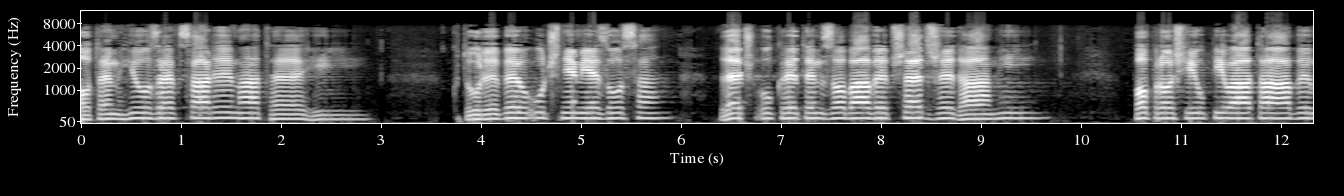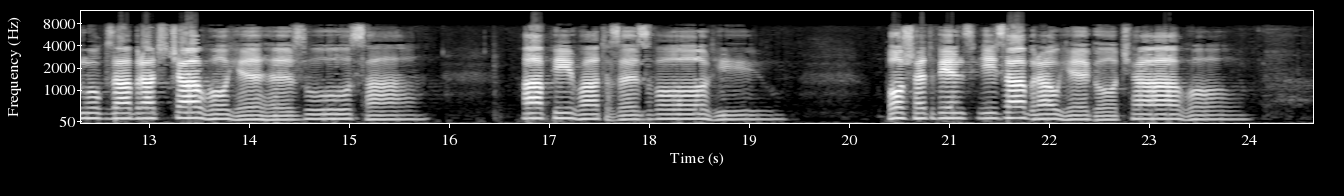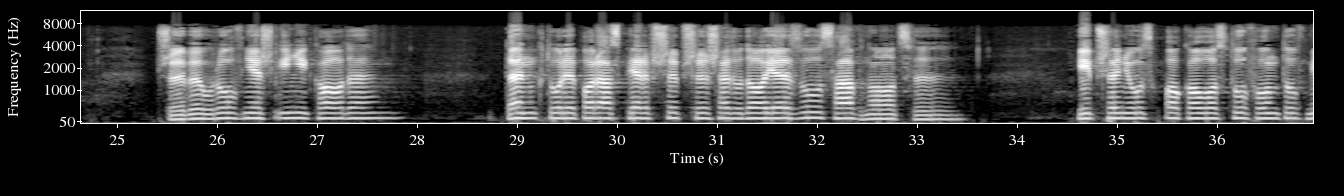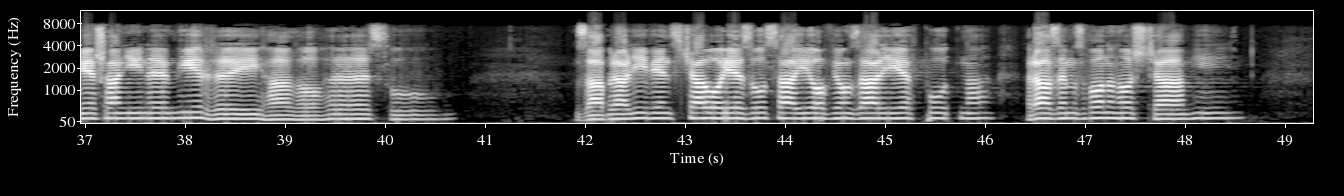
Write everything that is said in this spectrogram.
Potem Józef z Arymatei, który był uczniem Jezusa, lecz ukrytym z obawy przed Żydami, poprosił Piłata, aby mógł zabrać ciało Jezusa. A Piłat zezwolił. Poszedł więc i zabrał jego ciało. Przybył również i Nikodem, ten, który po raz pierwszy przyszedł do Jezusa w nocy i przyniósł około stu funtów mieszaniny mirry i aloesu. Zabrali więc ciało Jezusa i owiązali je w płótna razem z wonnościami,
